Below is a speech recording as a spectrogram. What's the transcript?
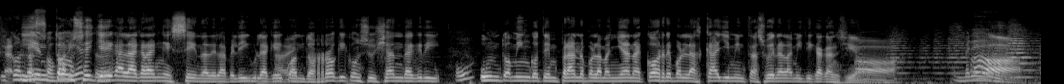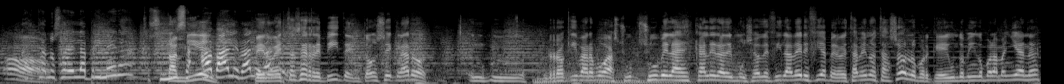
Y, con y los ojos entonces abiertos, ¿eh? llega la gran escena de la película que es cuando Rocky con su Shanda Gris Oh. un domingo temprano por la mañana corre por las calles mientras suena la mítica canción. Oh. Hombre. Ah. ¿Esta no sale en la primera? Sí, También, Ah, vale, vale. pero vale. esta se repite, entonces claro, Rocky Barboa su- sube las escaleras del Museo de Filadelfia, pero esta vez no está solo porque es un domingo por la mañana,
